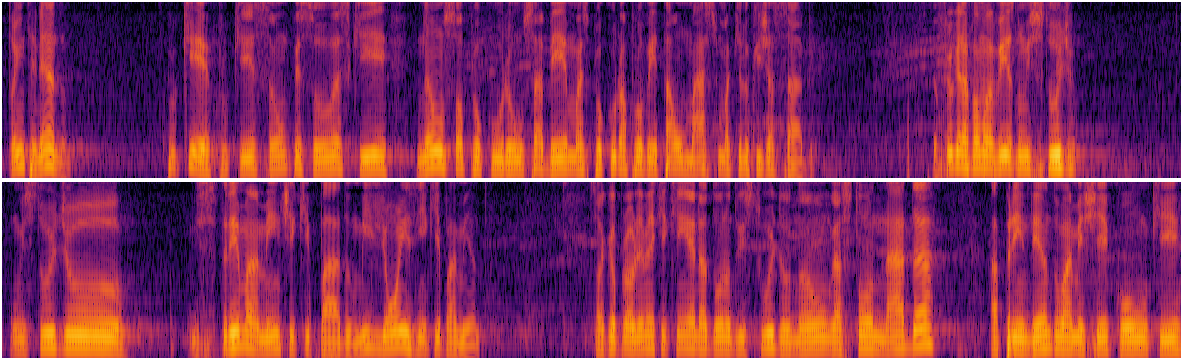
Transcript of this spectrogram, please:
Estão entendendo? Por quê? Porque são pessoas que não só procuram saber, mas procuram aproveitar ao máximo aquilo que já sabe. Eu fui gravar uma vez num estúdio, um estúdio extremamente equipado, milhões em equipamento. Só que o problema é que quem era dono do estúdio não gastou nada aprendendo a mexer com o que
